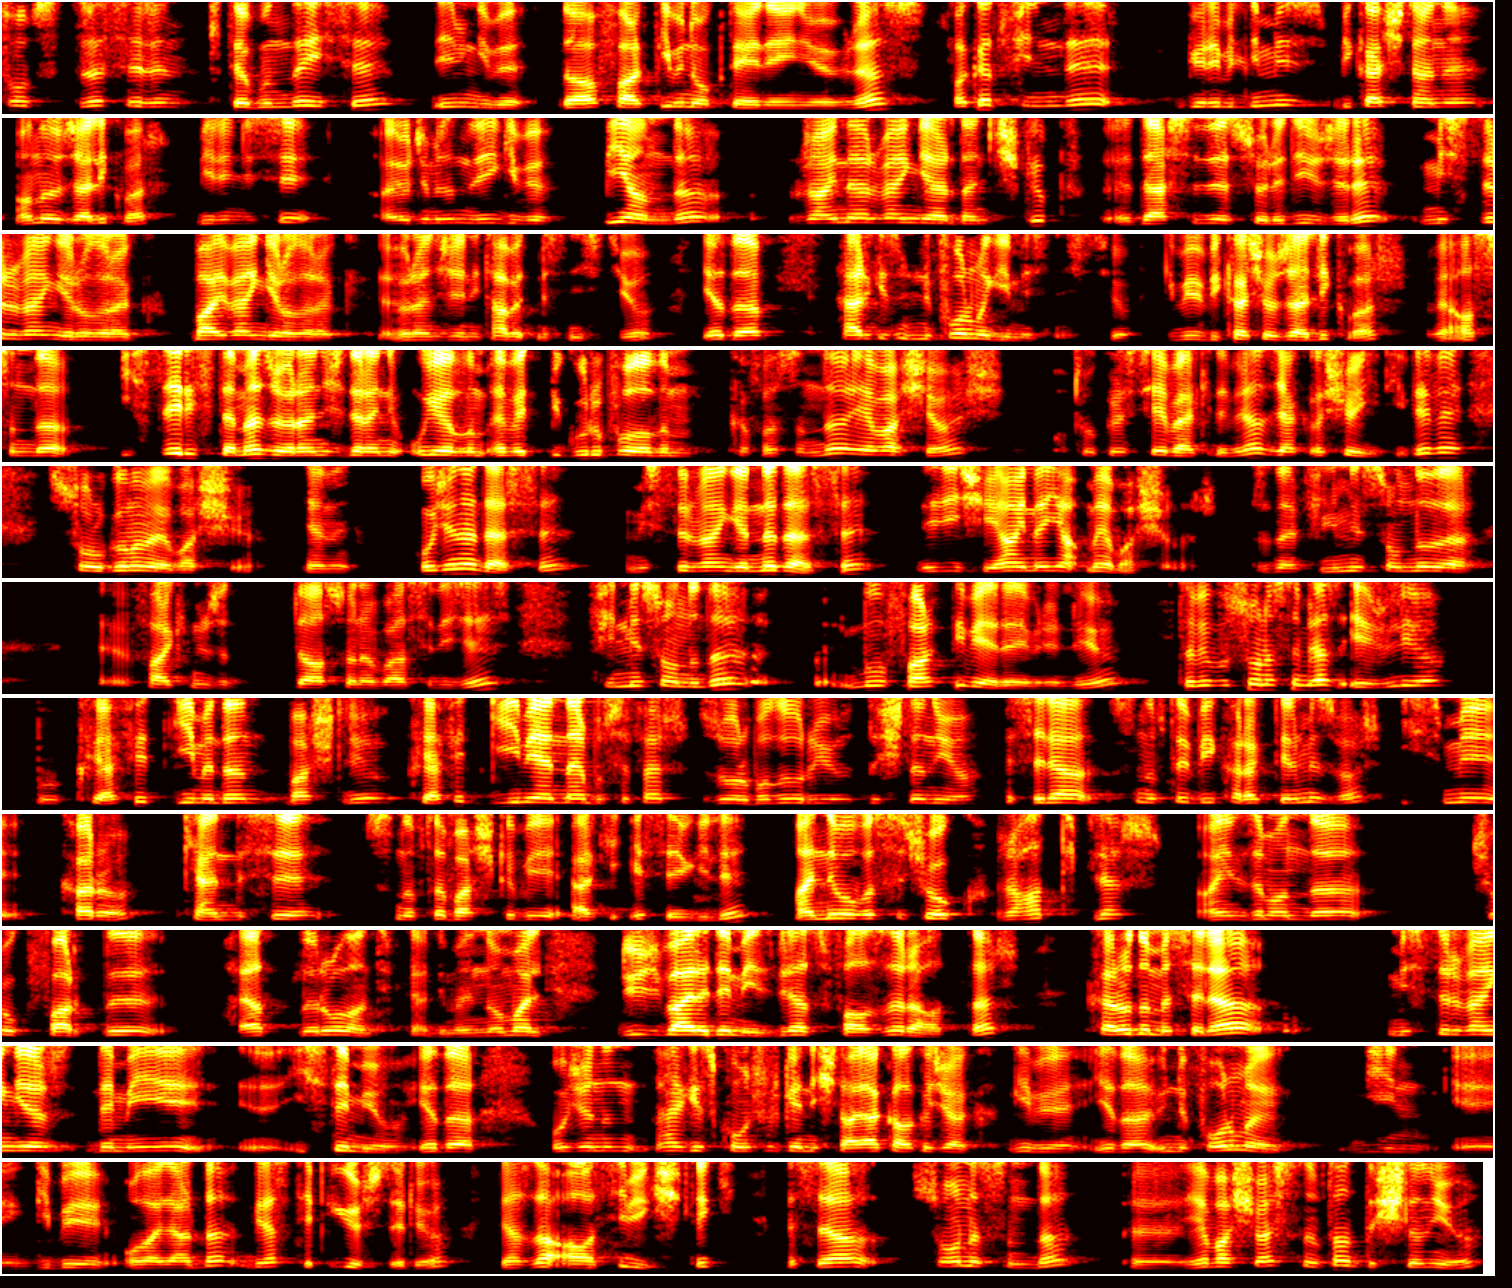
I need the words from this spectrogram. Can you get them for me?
Todd Strasser'in kitabında ise dediğim gibi daha farklı bir noktaya değiniyor biraz. Fakat filmde görebildiğimiz birkaç tane ana özellik var. Birincisi Ali hocamızın dediği gibi bir anda Rainer Wenger'den çıkıp e, derste de söylediği üzere Mr. Wenger olarak Bay Wenger olarak öğrencilerine hitap etmesini istiyor. Ya da herkesin üniforma giymesini istiyor gibi birkaç özellik var. Ve aslında ister istemez öğrenciler hani uyalım evet bir grup olalım kafasında yavaş yavaş otokrasiye belki de biraz yaklaşıyor gitgide ve sorgulamaya başlıyor. Yani hoca ne derse, Mr. Wenger ne derse dediği şeyi aynen yapmaya başlıyorlar. Zaten filmin sonunda da e, fark ettiğimiz daha sonra bahsedeceğiz. Filmin sonunda da bu farklı bir yere evriliyor. Tabii bu sonrasında biraz evriliyor. Bu kıyafet giymeden başlıyor. Kıyafet giymeyenler bu sefer zorbalığa uğruyor, dışlanıyor. Mesela sınıfta bir karakterimiz var. İsmi Karo. Kendisi sınıfta başka bir erkekle sevgili. Anne babası çok rahat tipler. Aynı zamanda çok farklı hayatları olan tipler diyeyim. Yani normal düz bir aile demeyiz. Biraz fazla rahatlar. Karo da mesela Mr. Wenger demeyi e, istemiyor ya da hocanın herkes konuşurken işte ayağa kalkacak gibi ya da üniforma giyin e, gibi olaylarda biraz tepki gösteriyor. Biraz daha asi bir kişilik. Mesela sonrasında e, yavaş yavaş sınıftan dışlanıyor.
